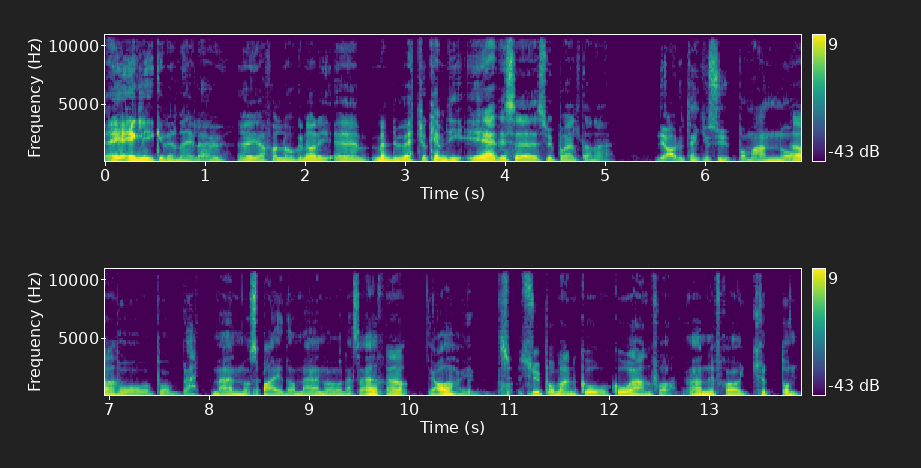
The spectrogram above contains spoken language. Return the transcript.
jeg, jeg liker den hele haug, iallfall noen av de. Eh, Men du vet jo hvem de er, disse superheltene. Ja, du tenker Supermann og Ja. på, på Batman og Spiderman og disse her? Ja. Ja, jeg, Supermann, hvor, hvor er han fra? han er fra Krypton.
